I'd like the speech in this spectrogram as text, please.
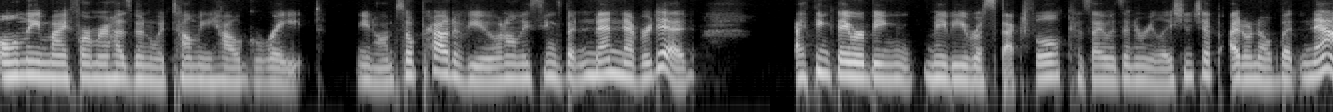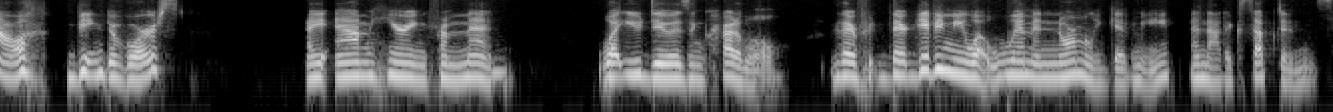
only my former husband would tell me how great, you know, I'm so proud of you and all these things, but men never did. I think they were being maybe respectful because I was in a relationship. I don't know. But now, being divorced, I am hearing from men what you do is incredible. They're they're giving me what women normally give me and that acceptance.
